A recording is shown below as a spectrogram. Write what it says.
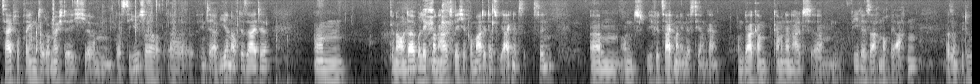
Zeit verbringt oder möchte ich, ähm, dass die User äh, interagieren auf der Seite. Ähm, genau, und da überlegt man halt, welche Formate dazu geeignet sind ähm, und wie viel Zeit man investieren kann. Und da kann, kann man dann halt ähm, viele Sachen noch beachten. Also wie du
